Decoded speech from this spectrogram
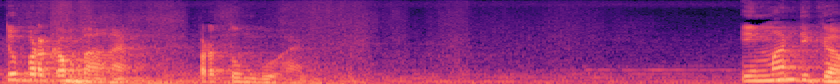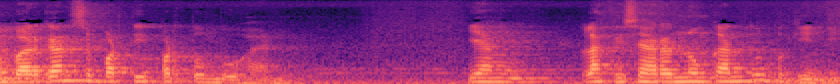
itu perkembangan, pertumbuhan. Iman digambarkan seperti pertumbuhan. Yang lagi saya renungkan tuh begini.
